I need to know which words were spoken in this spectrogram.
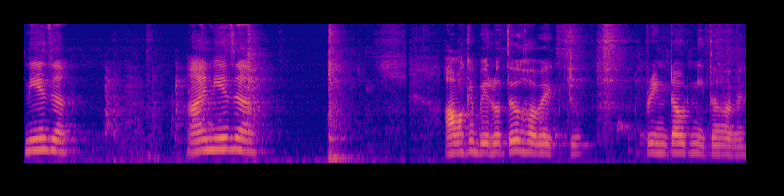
নিয়ে যা। আয়, নিয়ে যা। আমাকে বেরোতেও হবে একটু। প্রিন্ট আউট নিতে হবে।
